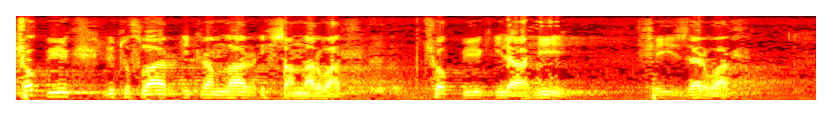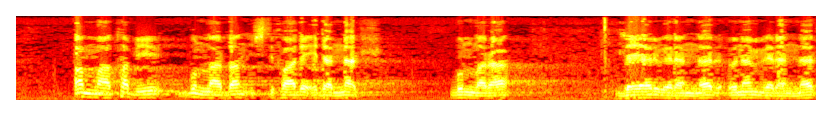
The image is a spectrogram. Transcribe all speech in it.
Çok büyük lütuflar, ikramlar, ihsanlar var. Çok büyük ilahi feyizler var. Ama tabi bunlardan istifade edenler, bunlara değer verenler, önem verenler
